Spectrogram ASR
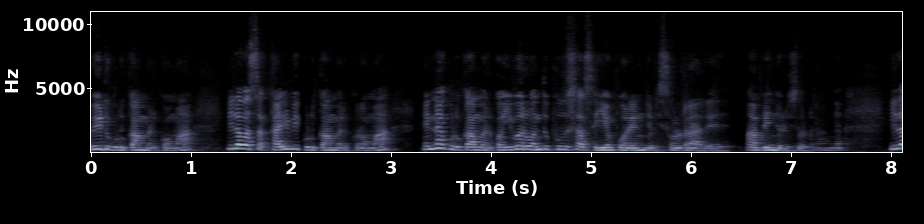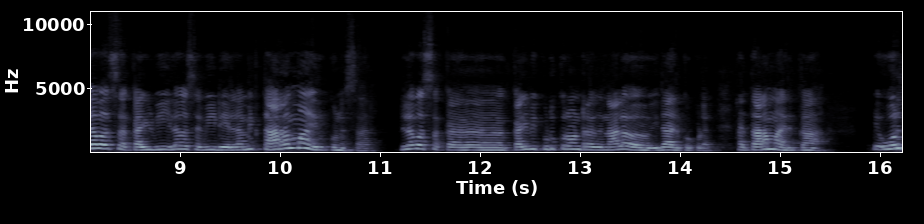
வீடு கொடுக்காம இருக்கோமா? இலவச கல்வி கொடுக்காம இருக்கிறோமா? என்ன கொடுக்காம இருக்கோம்? இவர் வந்து புதுசாக செய்ய போறேன்னு சொல்லி சொல்றாரு அப்படின்னு சொல்லி சொல்றாங்க. இலவச கல்வி இலவச வீடு எல்லாமே தரமா இருக்கணும் சார். இலவச க கல்வி கொடுக்குறோன்றதுனால இதாக இருக்கக்கூடாது. அது தரமா இருக்கா? ஒரு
